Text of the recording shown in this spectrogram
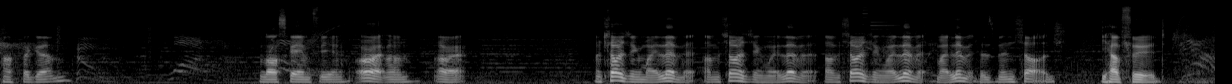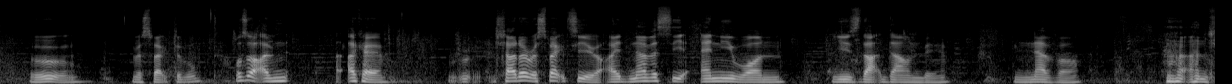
Half again. Last game for you. Alright, man. Alright. I'm charging my limit. I'm charging my limit. I'm charging my limit. My limit has been charged. You have food. Ooh. Respectable. Also, I'm... Okay. R Shadow, respect to you. I'd never see anyone use that down B. Never. Andrew,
